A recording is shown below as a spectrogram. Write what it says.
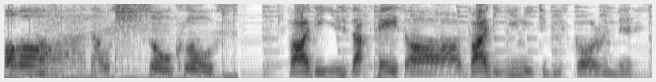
Oh, that was so close. Vardy, use that pace. Oh, Vardy, you need to be scoring this.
